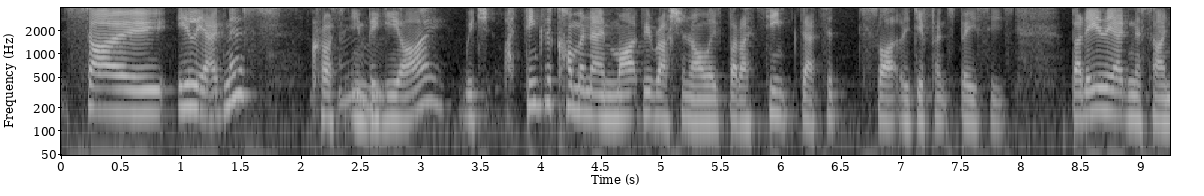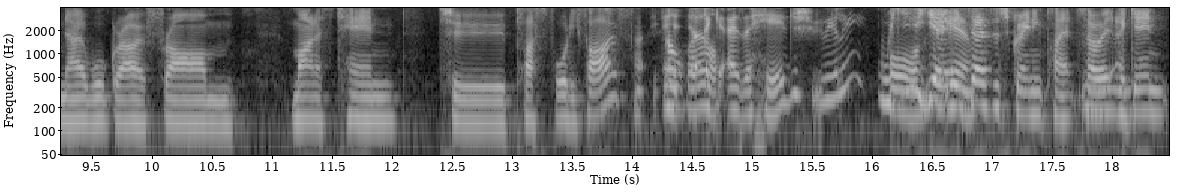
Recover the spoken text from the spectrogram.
so Elaeagnus in Biggie mm. Eye, which I think the common name might be Russian olive, but I think that's a slightly different species. But Elaeagnus, I know, will grow from minus 10 to plus 45. Uh, Oh, wow. As a hedge, really? Well, Or- yeah, it's as a screening plant. So Mm. again,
